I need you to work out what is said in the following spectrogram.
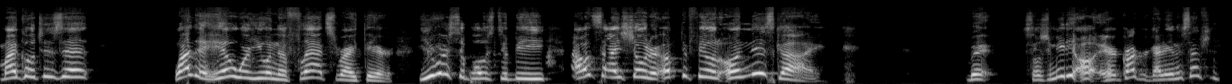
my coaches said? Why the hell were you in the flats right there? You were supposed to be outside shoulder up the field on this guy. But social media, oh, Eric Crocker got an interception.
